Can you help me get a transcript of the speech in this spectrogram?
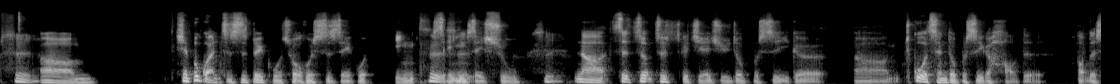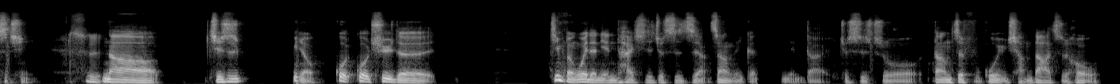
是。嗯，现在不管这是对或错，或是谁会赢，谁赢谁输，是。那这这这这个结局都不是一个呃过程，都不是一个好的好的事情。是。那其实，you know，过过去的金本位的年代，其实就是这样这样的一个年代，就是说，当政府过于强大之后，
